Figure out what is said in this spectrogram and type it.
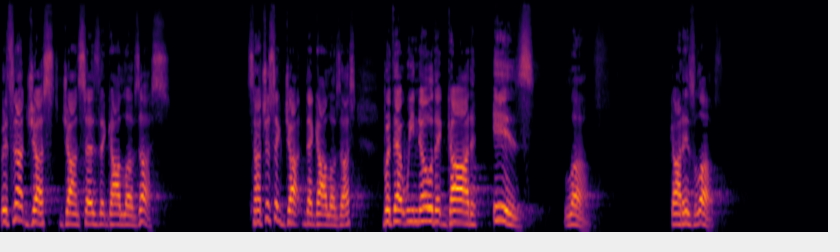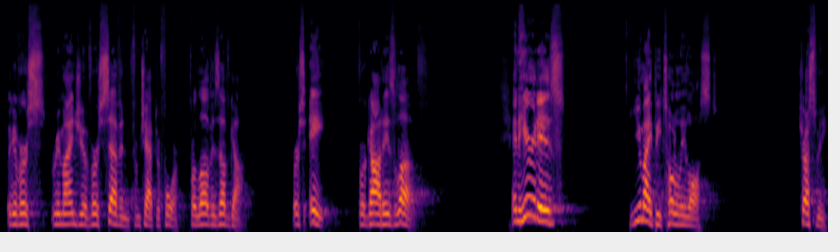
But it's not just, John says, that God loves us. It's not just that God loves us, but that we know that God is love. God is love. Look at verse, remind you of verse 7 from chapter 4. For love is of God. Verse 8, for God is love. And here it is, you might be totally lost. Trust me,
